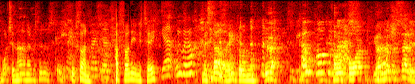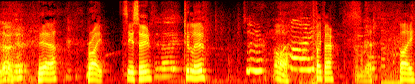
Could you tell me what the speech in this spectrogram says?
Watching that and everything, it was good. Good fun. Very good. Have fun eating your tea. Yeah, we will. Missed out, I think, on Yeah. Cold pork and cold mash. pork. You have got the salad there. Yeah. Right. See you soon. See you, mate. Toodaloo. See you later. Oh. Bye. Bye, Bear. Pat on head. Bye.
